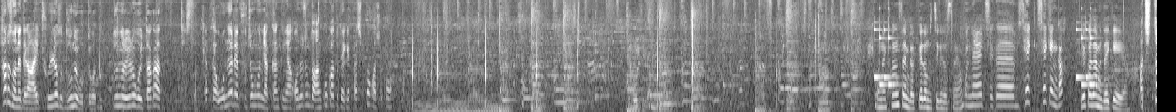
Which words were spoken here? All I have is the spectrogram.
하루 전에 내가 아예 졸려서 눈을 못 뜨거든. 눈을 이러고 있다가 잤어. 약간 오늘의 부종은 약간 그냥 어느 정도 안고 가도 되겠다 싶어가지고 컨셉 몇개 정도 찍으셨어요? 오늘 지금 세, 세 개인가? 여기까지 하면 네 개예요. 아 진짜?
